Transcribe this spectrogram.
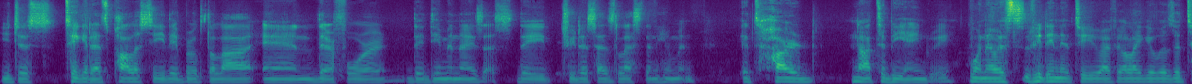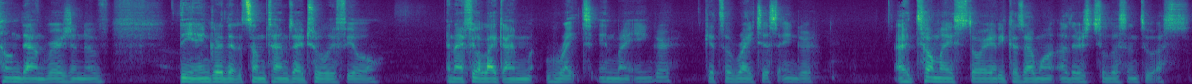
You just take it as policy, they broke the law, and therefore they demonize us. They treat us as less than human. It's hard not to be angry. When I was reading it to you, I feel like it was a toned down version of the anger that sometimes I truly feel. And I feel like I'm right in my anger. It's a righteous anger. I tell my story because I want others to listen to us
